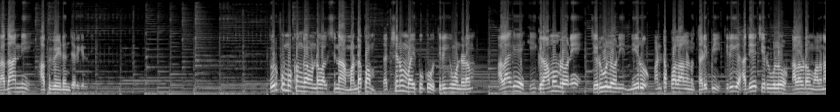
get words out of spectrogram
రథాన్ని ఆపివేయడం జరిగింది. తూర్పు ముఖంగా ఉండవలసిన మండపం దక్షిణం వైపుకు తిరిగి ఉండడం అలాగే ఈ గ్రామంలోని చెరువులోని నీరు పంట పొలాలను తడిపి తిరిగి అదే చెరువులో కలవడం వలన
